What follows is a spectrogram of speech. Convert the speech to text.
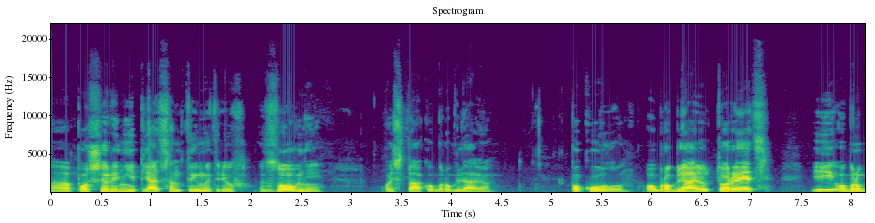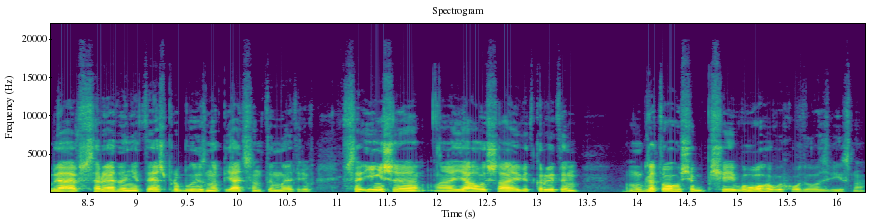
е, по ширині 5 см ззовні, ось так обробляю по колу. Обробляю торець і обробляю всередині теж приблизно 5 см. Все інше е, я лишаю відкритим ну, для того, щоб ще й волога виходила, звісно.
